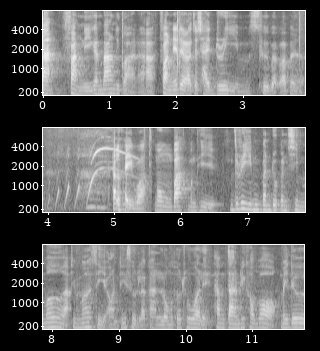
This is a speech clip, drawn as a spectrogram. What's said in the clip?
มาฝั่งนี้กันบ้างดีกว่านะคะ ฝั่งนี้เดี๋ยวเราจะใช้ Dreams คือแบบว่าเป็นอะไรวะ งงปะบางที Dream มันดูเป็นชิมเมอร์อะชิมเมอร์สีอ่อนที่สุดแล้วกันลงทั่ว ๆ เลยทำตามที่เขาบอกไม่ดื้อ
